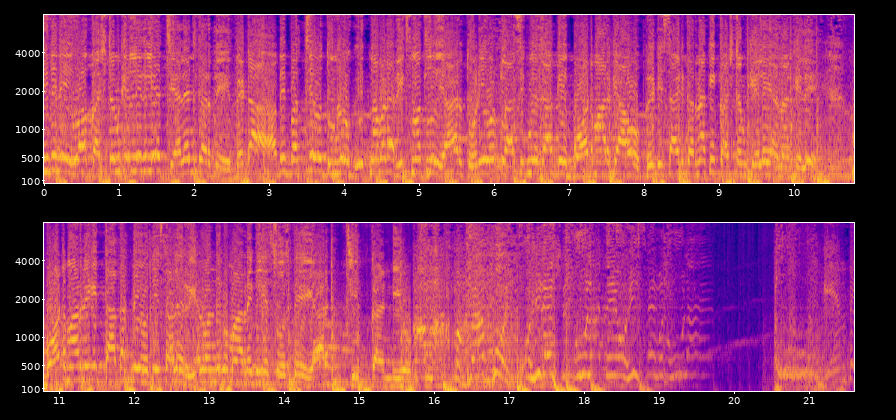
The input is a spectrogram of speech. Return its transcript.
फिर भी नहीं हुआ कस्टम खेलने के लिए चैलेंज कर दे। बेटा अभी बच्चे हो तुम लोग इतना बड़ा रिक्स मत लो यार। थोड़ी और क्लासिक में जाके बॉट मार के आओ फिर डिसाइड करना कि कस्टम खेले या ना खेले। बॉट मारने की ताकत नहीं होती साले रियल बंदे को मारने के लिए सोचते है यार चिप हो गेम पे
